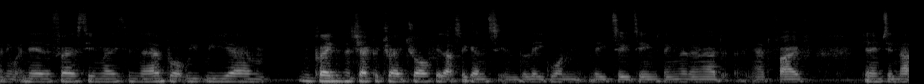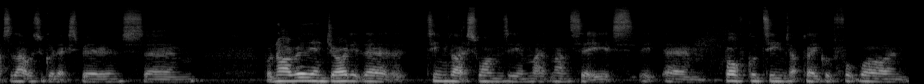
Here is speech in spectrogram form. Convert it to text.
anywhere near the first team or anything there, but we we um, we played in the Checkatrade Trophy. That's against in the League One, League Two teams in England, and I had I had five games in that, so that was a good experience. Um, but no, I really enjoyed it there. Teams like Swansea and Man, Man City, it's it, um, both good teams that play good football, and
